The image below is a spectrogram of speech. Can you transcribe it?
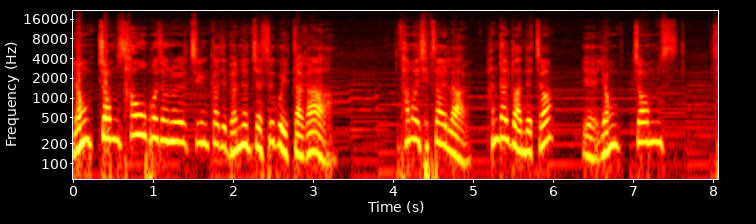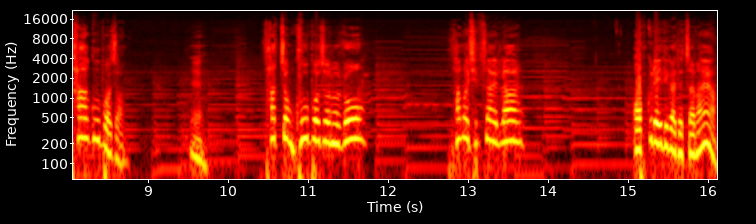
0.45 버전을 지금까지 몇 년째 쓰고 있다가 3월 14일 날 한 달도 안 됐죠? 예, 0.49 버전. 예. 4.9 버전으로 3월 14일 날 업그레이드가 됐잖아요.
